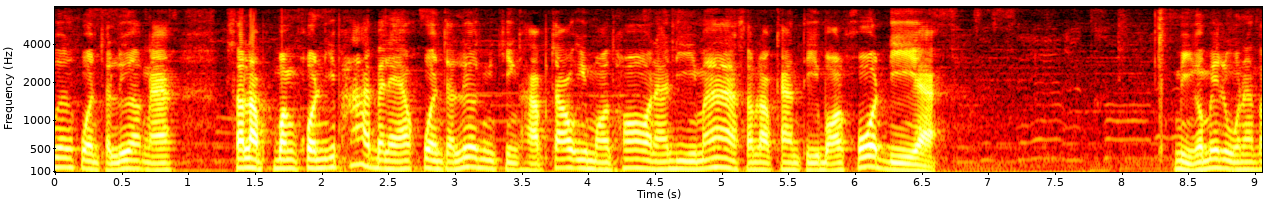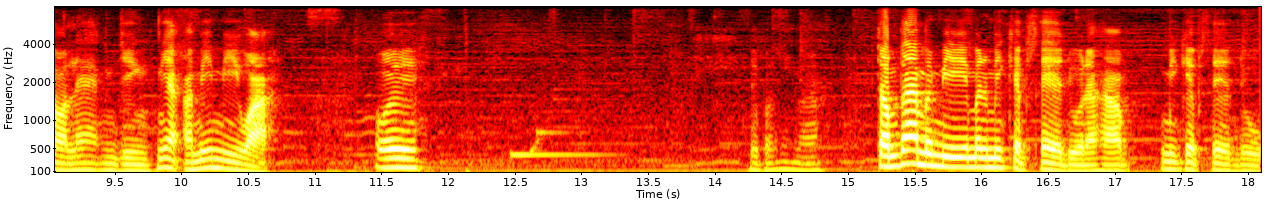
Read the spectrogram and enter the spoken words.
เพื่อนๆ ควรจะเลือกนะสำหรับบางคนที่พลาดไปแล้วควรจะเลือกจริงๆครับ เจ้าอิมมอร์ทัลนะดีมากสำหรับการตีบอสโคตรดีอะหมีก็ไม่รู้นะตอนแรกจริงๆ เนี่ยอันไม่มีว่ะ โอ้ย เดี๋ยวแป๊บนึงนะจำได้มันมีมันมีเก็บเศษอยู่นะครับ มีเก็บเศษอยู่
